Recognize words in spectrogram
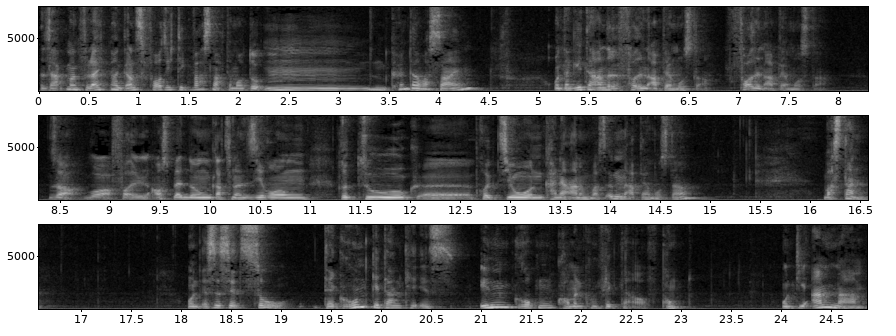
sagt man vielleicht mal ganz vorsichtig was nach dem Motto, mm, könnte da was sein? Und dann geht der andere voll in Abwehrmuster. Voll in Abwehrmuster. So, boah, voll Ausblendung, Rationalisierung, Rückzug, äh, Projektion, keine Ahnung was, irgendein Abwehrmuster. Was dann? Und es ist jetzt so, der Grundgedanke ist, in Gruppen kommen Konflikte auf. Punkt. Und die Annahme,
